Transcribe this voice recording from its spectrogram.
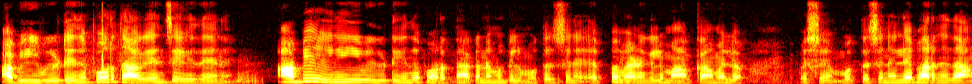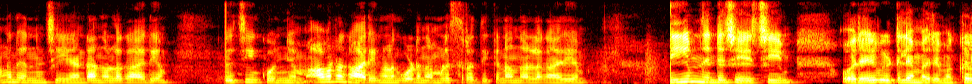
അബി ഈ വീട്ടിൽ നിന്ന് പുറത്താകുകയും ചെയ്തേനെ. അബിയെ ഇനി ഈ വീട്ടിൽ നിന്ന് പുറത്താക്കണമെങ്കിൽ മുത്തച്ഛന് എപ്പം വേണമെങ്കിലും ആക്കാമല്ലോ. പക്ഷേ മുത്തച്ഛനല്ലേ പറഞ്ഞത്? അങ്ങനെയൊന്നും ചെയ്യേണ്ടെന്നുള്ള കാര്യം. ചേച്ചിയും കുഞ്ഞും അവരുടെ കാര്യങ്ങളും കൂടെ നമ്മൾ ശ്രദ്ധിക്കണം എന്നുള്ള കാര്യം. നീയും നിന്റെ ചേച്ചിയും ഒരേ വീട്ടിലെ മരുമക്കൾ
